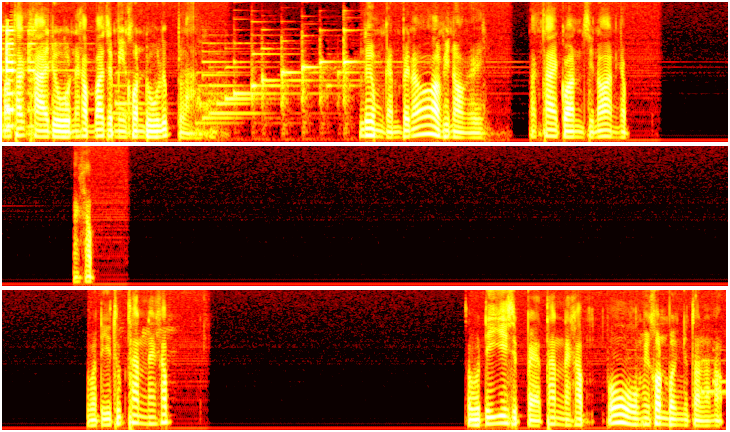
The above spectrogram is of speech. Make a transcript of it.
มาทักทายดูนะครับ ว่าจะมีคนดูหรือเปล่า เริ่มกันไปเนาะพี่น้องเลยทักทายก่อนสินอนครับ นะครับสวัสดีทุกท่านนะครับ สวัสดี 28 ท่านนะครับ โอ้ มีคนเบิ่งอยู่ตอนแล้วเนาะ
